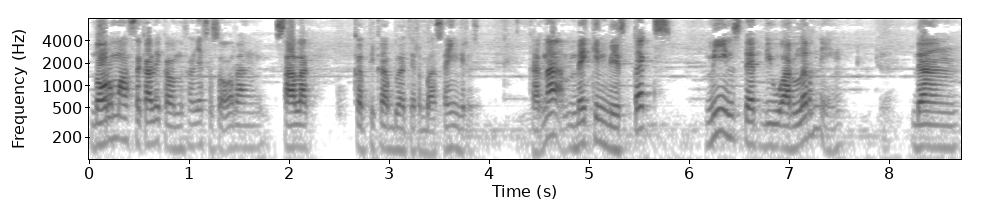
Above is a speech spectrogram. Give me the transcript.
normal sekali kalau misalnya seseorang salah ketika belajar bahasa Inggris. Karena making mistakes means that you are learning. Dan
